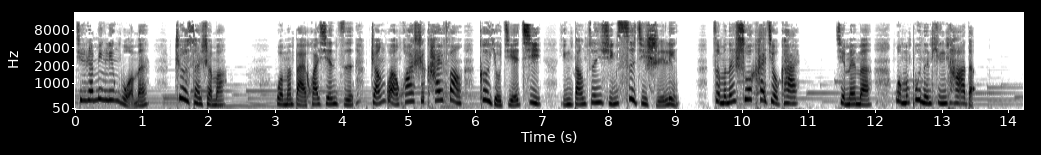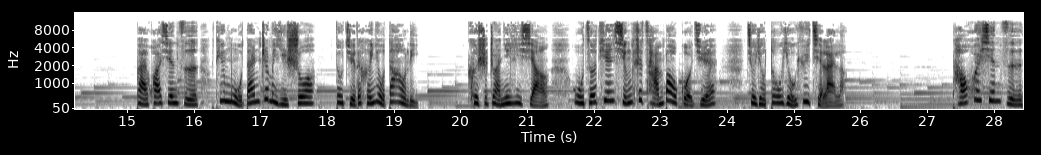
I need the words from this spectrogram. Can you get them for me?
竟然命令我们，这算什么？我们百花仙子掌管花市开放，各有节气，应当遵循四季时令，怎么能说开就开？姐妹们，我们不能听她的。”百花仙子听牡丹这么一说，都觉得很有道理。可是转念一想，武则天行事残暴果决，就又都犹豫起来了。桃花仙子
